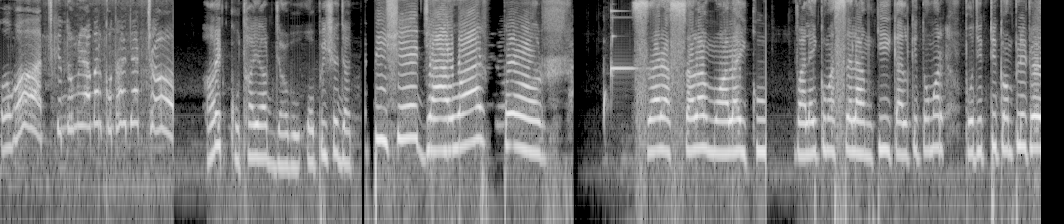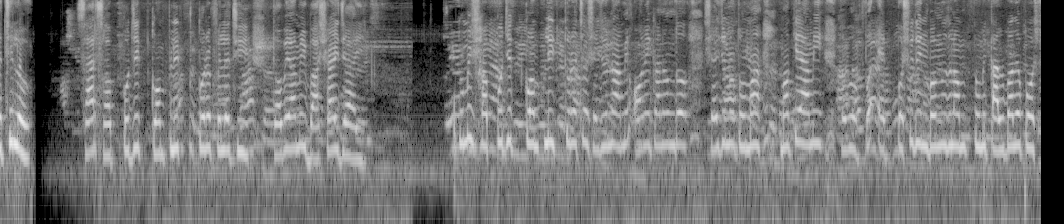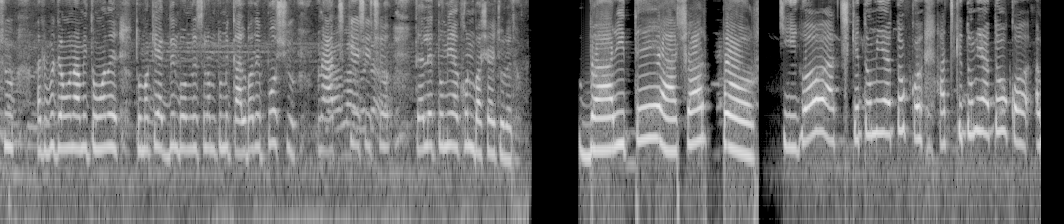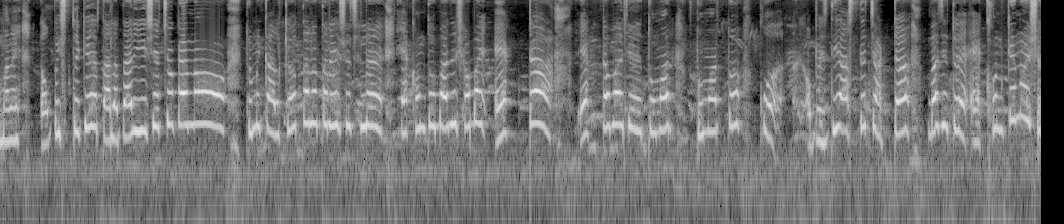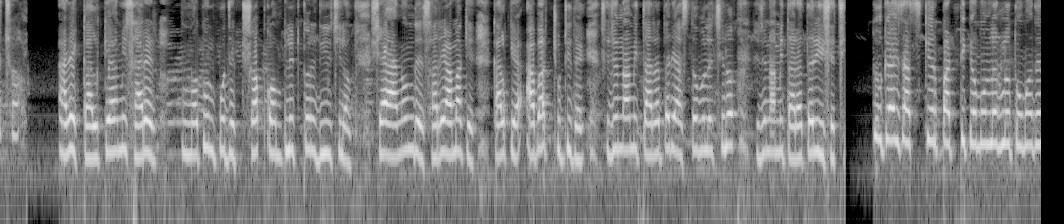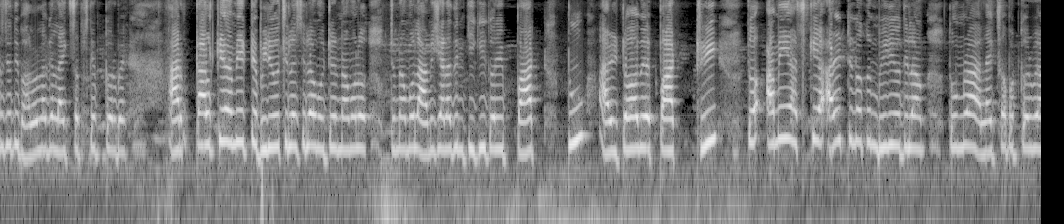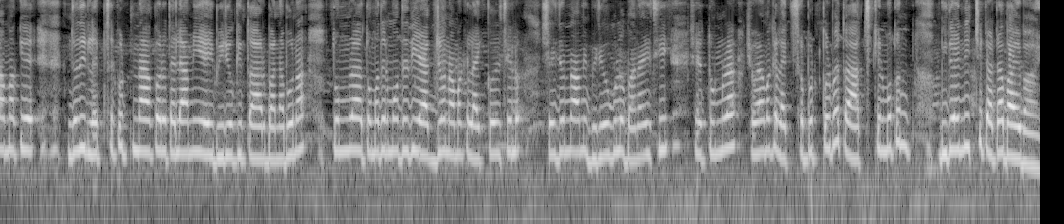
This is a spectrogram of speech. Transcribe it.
ওগো আজকে তুমি আবার কোথায় যাচ্ছ? আরে কোথায় আর যাব? অফিসে যা অফিসে যাওয়ার পর। স্যার আসসালামু আলাইকুম। ওয়ালাইকুম আসসালাম। কি কালকে তোমার প্রজেক্টটি কমপ্লিট হয়েছিল? স্যার সব প্রজেক্ট কমপ্লিট করে ফেলেছি। তবে আমি বাসায় যাই। তুমি সব প্রজেক্ট কমপ্লিট করেছ সেই জন্য আমি অনেক আনন্দ সেই জন্য তোমা তোমাকে আমি পরশু দিন বন্ধু দিলাম, তুমি কাল বাদে পরশু আসবে যেমন আমি তোমাদের, তোমাকে একদিন বন্ধু দিয়েছিলাম, তুমি কাল বাদে পরশু মানে আজকে এসেছ, তাহলে তুমি এখন বাসায় চলে যাও। বাড়িতে আসার পর কি গো? আজকে তুমি এত আজকে তুমি এত মানে অফিস থেকে তাড়াতাড়ি এসেছ কেন? তুমি কালকেও তাড়াতাড়ি এসেছিলে, এখন তো বাজে সবাই একটা একটা বাজে। তোমার তোমার তো অফিস দিয়ে আসতে চারটা বাজে, তো এখন কেন এসেছ? আরে কালকে আমি স্যারের নতুন প্রজেক্ট সব কমপ্লিট করে দিয়েছিলাম। সে আনন্দে স্যারে আমাকে কালকে আবার ছুটি দেয়। সেজন্য আমি তাড়াতাড়ি আসতে বলেছিল, সেজন্য আমি তাড়াতাড়ি এসেছি। তো গাইজ আজকের পার্টটি কেমন লাগল? তোমাদের যদি ভালো লাগে লাইক সাবস্ক্রাইব করবে। আর কালকে আমি একটা ভিডিও ছেড়েছিলাম, ওইটার নাম হলো, ওইটার নাম হলো, আমি সারাদিন কী কী করি? পার্ট টু আর এটা হবে পার্ট থ্রি তো আমি আজকে আরেকটি নতুন ভিডিও দিলাম। তোমরা লাইক সাপোর্ট করবে আমাকে। যদি লাইক সাপোর্ট না করো, তাহলে আমি এই ভিডিও কিন্তু আর বানাবো না। তোমরা তোমাদের মধ্যে দিয়ে একজন আমাকে লাইক করেছিল। সেই জন্য আমি ভিডিওগুলো বানাইছি। সে তোমরা সবাই আমাকে লাইক সাপোর্ট করবে। তো আজকের মতন বিদায় নিচ্ছি। Tata bye bye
